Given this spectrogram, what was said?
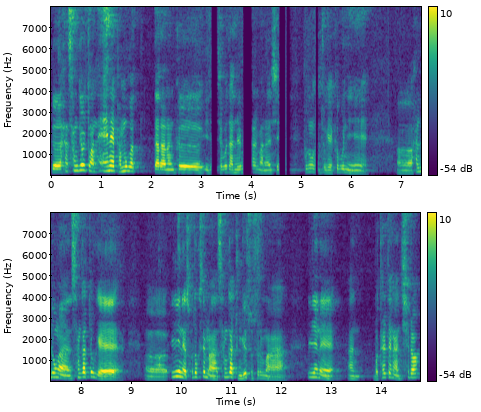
그 한 3개월 동안 내내 밥 먹었다라는 그 이제 저보다 한 1살 많으신 부동산 쪽에 그분이 어 한동안 상가 쪽에 어 1년에 소득세만 상가 중개 수수료만 1년에 한 못할 때는 한 7억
